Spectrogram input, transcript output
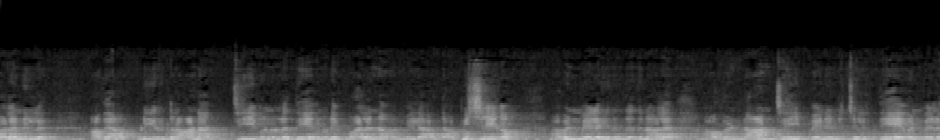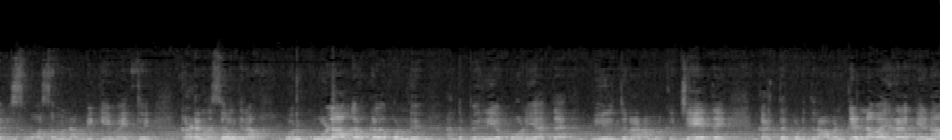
பலன் இல்லை. அவன் அப்படி இருக்கிறான். ஆனா ஜீவனுள்ள தேவனுடைய பலன் அவன் மேல. அந்த அபிஷேகம் அவன் மேல இருந்ததுனால அவன் நான் ஜெயிப்பேன் என்று சொல்லி தேவன் மேல விசுவாசமும் நம்பிக்கையும் வைத்து கடந்து செல்கிறான். ஒரு கூழாங்கற்களை கொண்டு அந்த பெரிய கோழியாத்தை வீழ்த்தினான். நமக்கு ஜெயத்தை கர்த்தர் கொடுத்துறான் அவனுக்கு என்ன வைராக்கியனா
